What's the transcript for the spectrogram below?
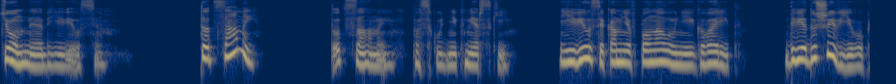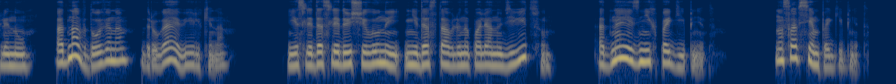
Темный объявился. «Тот самый?» «Тот самый, паскудник мерзкий. Явился ко мне в полнолуние и говорит. Две души в его плену. Одна вдовина, другая Велькина. Если до следующей луны не доставлю на поляну девицу, одна из них погибнет. Но совсем погибнет,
